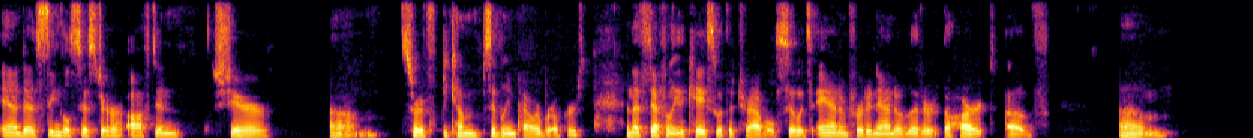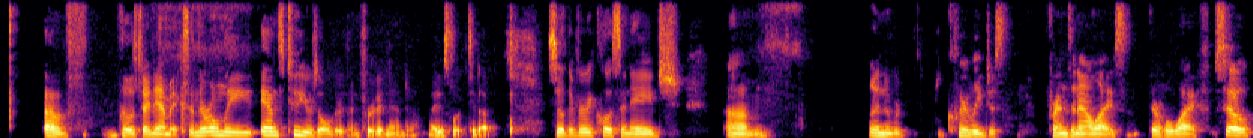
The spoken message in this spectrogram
and a single sister often share um, sort of become sibling power brokers. And that's definitely the case with the Travells. So it's Anne and Ferdinando that are the heart of um, of those dynamics. And they're only Anne's two years older than Ferdinando. I just looked it up. So they're very close in age. Um, and clearly just friends and allies their whole life. So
